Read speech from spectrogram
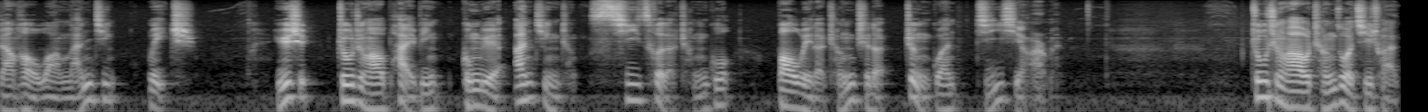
然后往南京未迟。”于是朱宸濠派兵攻略安庆城西侧的城郭，包围了城池的正关、集贤二门。朱宸濠乘坐其船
